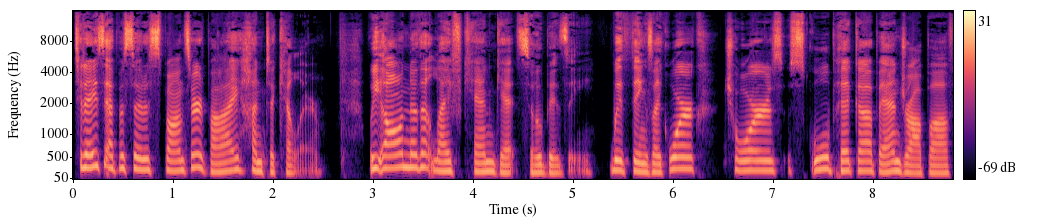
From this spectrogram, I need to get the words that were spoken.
Today's episode is sponsored by Hunt a Killer. We all know that life can get so busy with things like work, chores, school pickup, and drop off.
